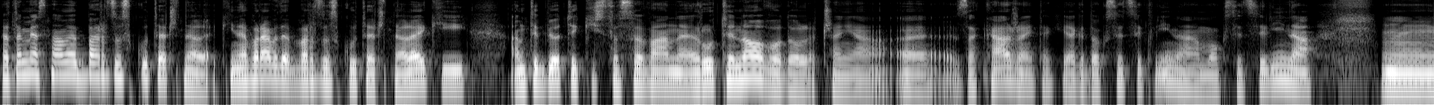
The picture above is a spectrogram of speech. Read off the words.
natomiast mamy bardzo skuteczne leki, naprawdę bardzo skuteczne leki, antybiotyki stosowane rutynowo do leczenia e, zakażeń, takie jak doksycyklina, amoksycylina, mm,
